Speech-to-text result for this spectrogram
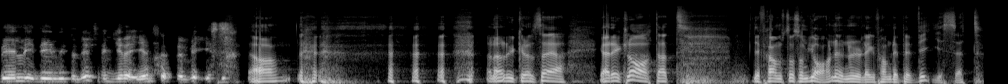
det, är, det är lite det som är grejen med bevis. Ja. Men hade du kunnat säga, ja det är klart att det framstår som jag nu när du lägger fram det beviset.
